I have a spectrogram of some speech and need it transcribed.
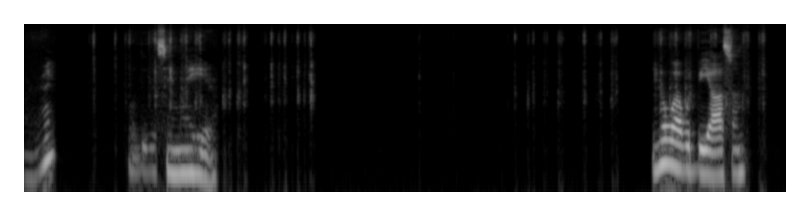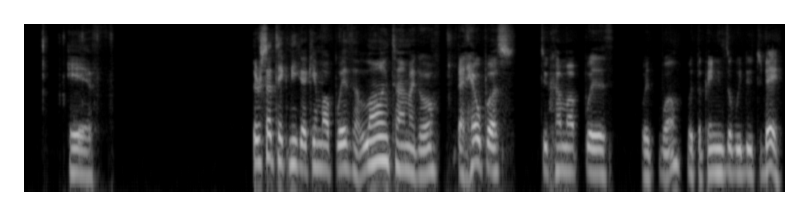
All right, we'll do the same way here. You know what would be awesome? If there's a technique I came up with a long time ago that helped us to come up with with well with the paintings that we do today.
